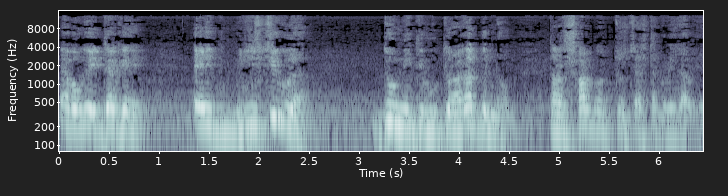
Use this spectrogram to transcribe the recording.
এবং এইটাকে, এই মিনিস্ট্রিগুলা দুর্নীতিমুক্ত রাখার জন্য তারা সর্বোচ্চ চেষ্টা করে যাবে।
